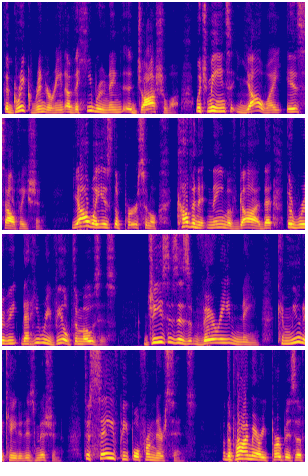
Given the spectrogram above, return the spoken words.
the Greek rendering of the Hebrew name Joshua, which means Yahweh is salvation. Yahweh is the personal covenant name of God that, the, that he revealed to Moses. Jesus' very name communicated his mission to save people from their sins. The primary purpose of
